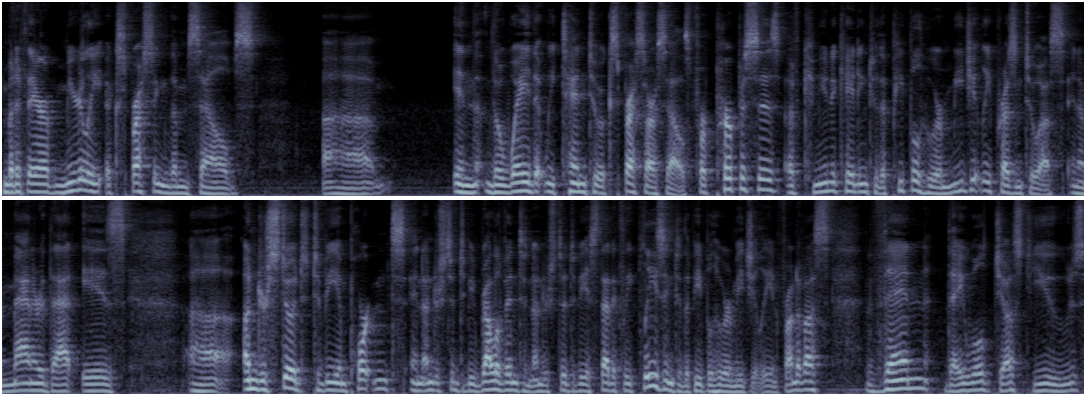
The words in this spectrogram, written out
But if they are merely expressing themselves uh, in the way that we tend to express ourselves for purposes of communicating to the people who are immediately present to us in a manner that is uh, understood to be important and understood to be relevant and understood to be aesthetically pleasing to the people who are immediately in front of us, then they will just use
